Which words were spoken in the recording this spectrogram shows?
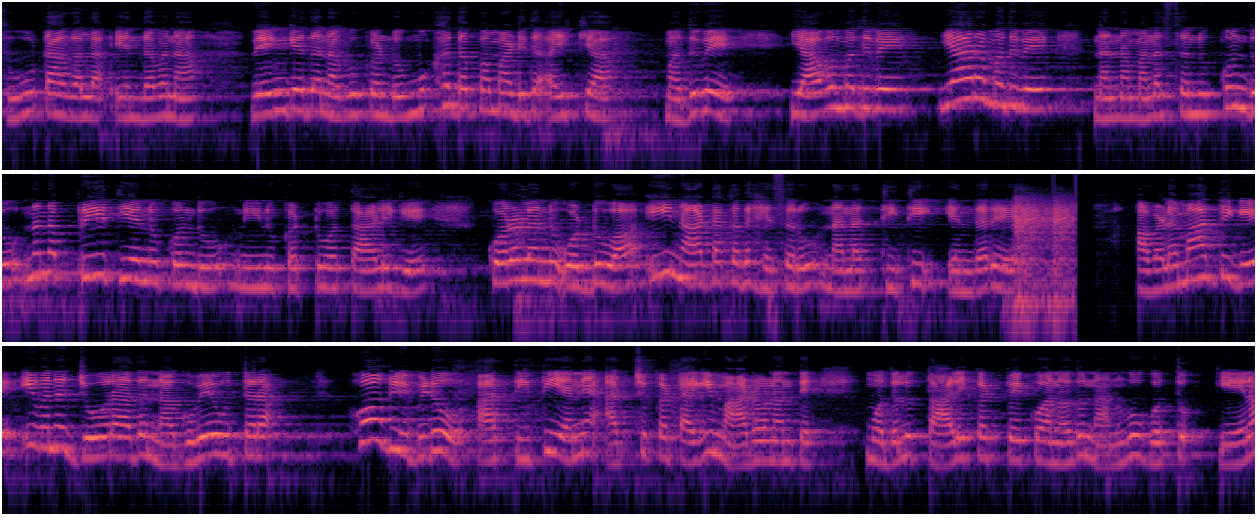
ಸೂಟ್ ಆಗಲ್ಲ ಎಂದವನ ವ್ಯಂಗ್ಯದ ನಗು ಕಂಡು ಮುಖದಪ್ಪ ಮಾಡಿದ ಐಕ್ಯ, ಮದುವೆ? ಯಾವ ಮದುವೆ? ಯಾರ ಮದುವೆ? ನನ್ನ ಮನಸ್ಸನ್ನು ಕೊಂದು, ನನ್ನ ಪ್ರೀತಿಯನ್ನು ಕೊಂದು ನೀನು ಕಟ್ಟುವ ತಾಳಿಗೆ ಕೊರಳನ್ನು ಒಡ್ಡುವ ಈ ನಾಟಕದ ಹೆಸರು ನನ್ನ ತಿಥಿ ಎಂದರೆ ಅವಳ ಮಾತಿಗೆ ಇವನ ಜೋರಾದ ನಗುವೇ ಉತ್ತರ. ಹೋಗಲಿ ಬಿಡು, ಆ ತಿಥಿಯನ್ನೇ ಅಚ್ಚುಕಟ್ಟಾಗಿ ಮಾಡೋಣಂತೆ. ಮೊದಲು ತಾಳಿ ಕಟ್ಟಬೇಕು ಅನ್ನೋದು ನನಗೂ ಗೊತ್ತು. ಏನೋ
